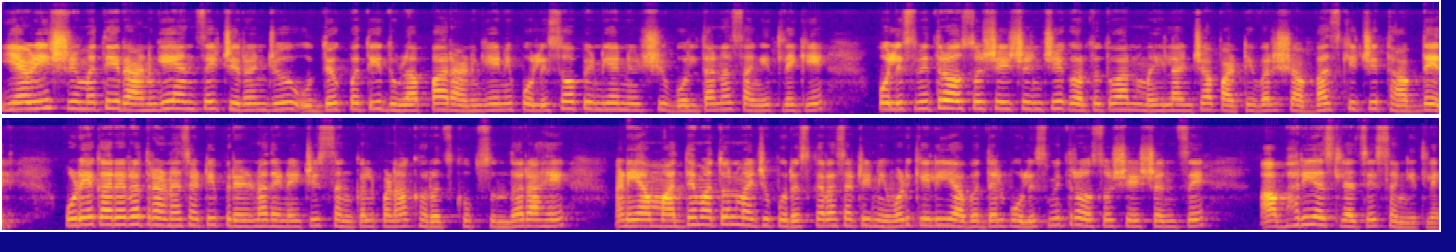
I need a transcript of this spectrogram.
यावेळी श्रीमती राणगे यांचे चिरंजीव उद्योगपती धुळाप्पा राणगे यांनी पोलीस ऑफ इंडिया न्यूजशी बोलताना सांगितले की पोलीस मित्र असोसिएशनची कर्तृत्वान महिलांच्या पाठीवर शाबासकीची थाप देत पुढे कार्यरत राहण्यासाठी प्रेरणा देण्याची संकल्पना खरंच खूप सुंदर आहे आणि या माध्यमातून माझी पुरस्कारासाठी निवड केली याबद्दल पोलीस मित्र असोसिएशनचे आभारी असल्याचे सांगितले.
